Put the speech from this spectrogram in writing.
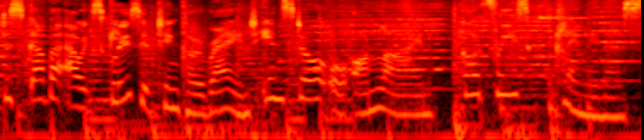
Discover our exclusive Tineco range in store or online. Godfreys Cleanliness.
